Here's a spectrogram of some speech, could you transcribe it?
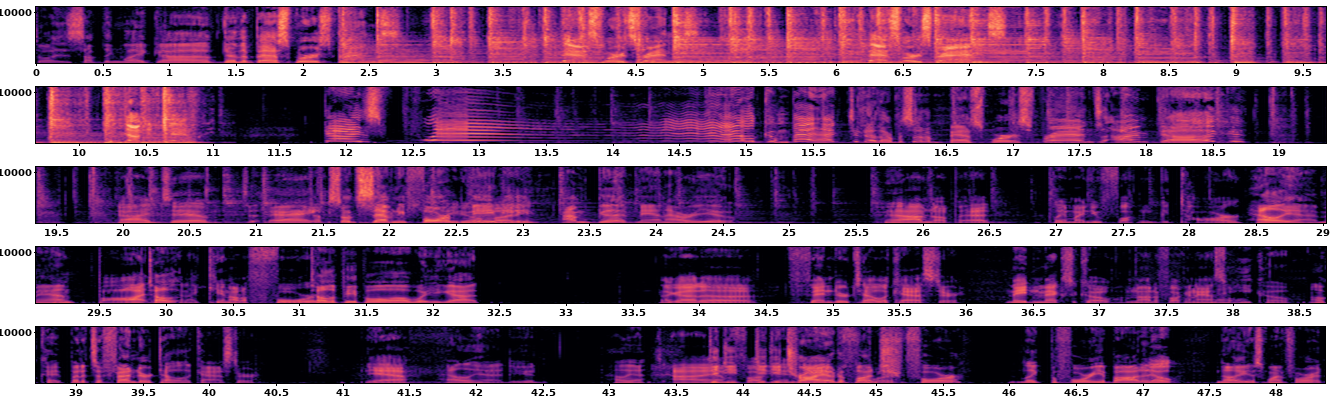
So it's something like uh, they're the best worst friends. Best worst friends. Best worst friends. With Doug and Tim. Guys, welcome back to another episode of Best Worst Friends. I'm Doug. I'm Tim. Hey. Episode 74, How you doing, baby. buddy? I'm good, man. How are you? Yeah, I'm not bad. Play my new fucking guitar. Hell yeah, man. Bought Tell- and I cannot afford. Tell the people uh, what you got. I got a Fender Telecaster, made in Mexico. I'm not a fucking asshole. Mexico. Okay, but it's a Fender Telecaster. Yeah. Hell yeah, dude. Hell yeah. I Did you did you try out a bunch for- for like before you bought it? Nope. No, you just went for it.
